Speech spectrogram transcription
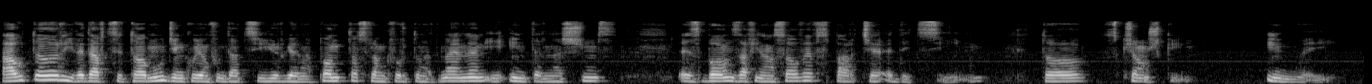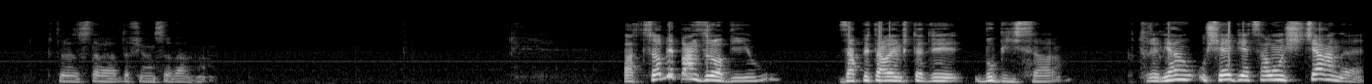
Autor i wydawcy tomu dziękuję Fundacji Jurgena Ponto z Frankfurtu nad Menem i Internations z Bonn za finansowe wsparcie edycji. To z książki innej, która została dofinansowana. A co by pan zrobił? Zapytałem wtedy Bubisa, który miał u siebie całą ścianę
